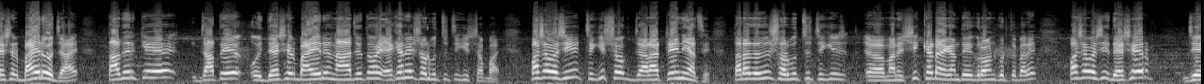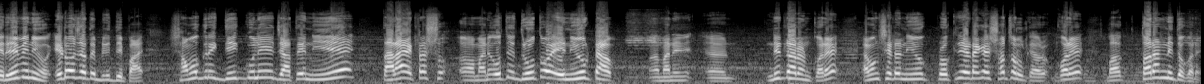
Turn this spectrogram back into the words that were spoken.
দেশের বাইরেও যায়, তাদেরকে যাতে ওই দেশের বাইরে না যেতে হয় এখানে সর্বোচ্চ চিকিৎসা পায়। পাশাপাশি চিকিৎসক যারা ট্রেনে আছে, তারা যাতে সর্বোচ্চ চিকিৎসা মানে শিক্ষাটা এখান থেকে গ্রহণ করতে পারে। পাশাপাশি দেশের যে রেভিনিউ এটাও যাতে বৃদ্ধি পায়। সামগ্রিক দিকগুলি যাতে নিয়ে তারা একটা মানে অতি দ্রুত এই নিয়োগটা মানে নির্ধারণ করে এবং সেটা নিয়োগ প্রক্রিয়াটাকে সচল করে বা ত্বরান্বিত করে।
